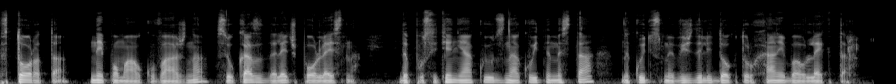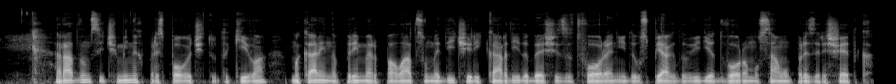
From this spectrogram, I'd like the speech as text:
Втората не по-малко важна, се оказа далеч по-лесна да посетя някои от знаковите места, на които сме виждали доктор Ханибал Лектър. Радвам се, че минах през повечето такива, макар и, например, Палацо Медичи Рикарди да беше затворен и да успях да видя двора му само през решетка.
